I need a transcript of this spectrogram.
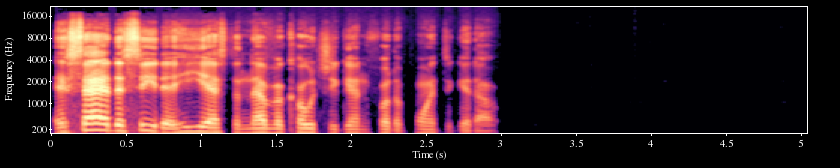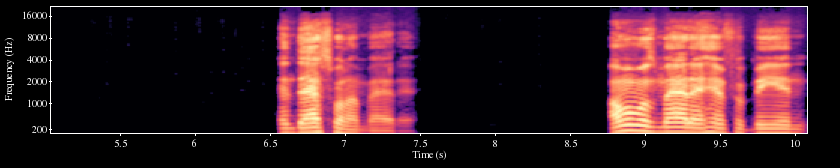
it's sad to see that he has to never coach again for the point to get out. And that's what I'm mad at. I'm almost mad at him for being.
